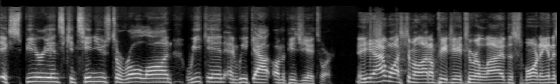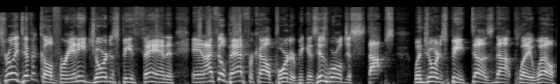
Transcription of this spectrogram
experience continues to roll on week in and week out on the PGA Tour. Yeah, I watched him a lot on PGA Tour Live this morning, and it's really difficult for any Jordan Spieth fan. And, and I feel bad for Kyle Porter because his world just stops when Jordan Spieth does not play well.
